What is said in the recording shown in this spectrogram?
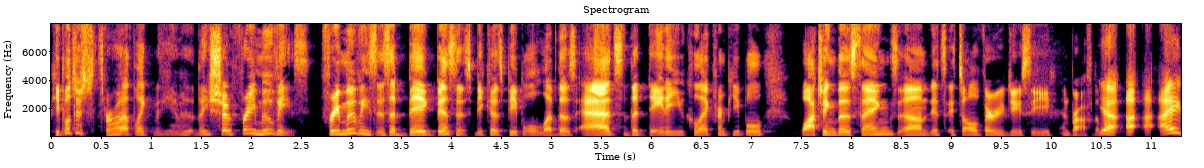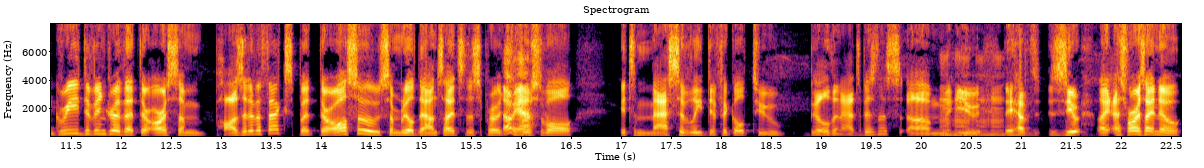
people just throw out like you know, they show free movies. Free movies is a big business because people love those ads, the data you collect from people watching those things. Um, it's it's all very juicy and profitable. Yeah, I, I- agree, Devindra, that there are some positive effects, but there are also some real downsides to this approach. Oh, yeah. First of all, it's massively difficult to build an ads business. Um, Mhm, you mhm. they have zero, like as far as I know,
